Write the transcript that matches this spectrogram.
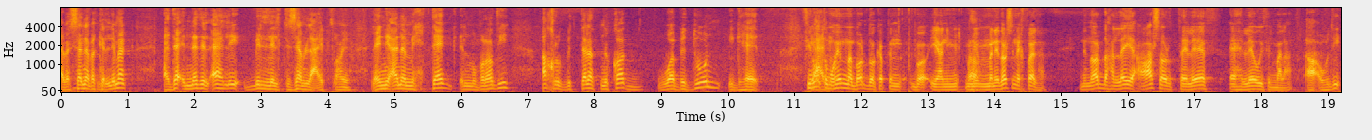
بس أنا بكلمك أداء النادي الأهلي بالالتزام لعيبته. صحيح. لأني أنا محتاج المباراة دي أخرج بالثلاث نقاط وبدون إجهاد. في يعني- نقطة مهمة برضو يا كابتن يعني آه. ما نقدرش نغفلها. إن النهارده هنلاقي 10000 أهلاوي في الملعب. آه ودي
